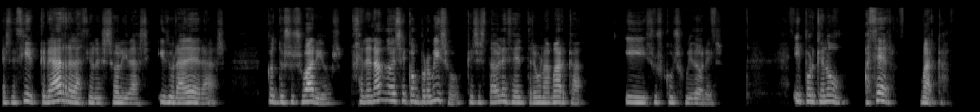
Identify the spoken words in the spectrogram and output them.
es decir, crear relaciones sólidas y duraderas con tus usuarios, generando ese compromiso que se establece entre una marca y sus consumidores. Y, ¿por qué no?, hacer marca.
